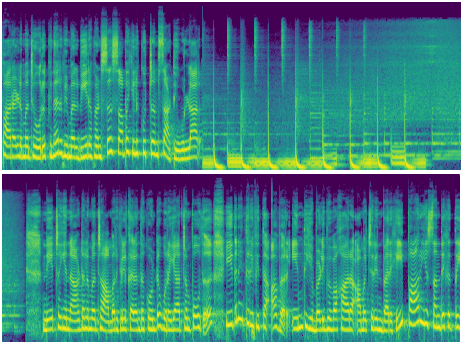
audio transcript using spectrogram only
பாராளுமன்ற உறுப்பினர் விமல் வீரவன்ச சபையில் குற்றம் சாட்டியுள்ளார். நேற்றைய நாடாளுமன்ற அமர்வில் கலந்து கொண்டு உரையாற்றும் போது இதனை தெரிவித்த அவர் இந்திய வெளிவிவகார அமைச்சரின் வருகை பாரிய சந்தேகத்தை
